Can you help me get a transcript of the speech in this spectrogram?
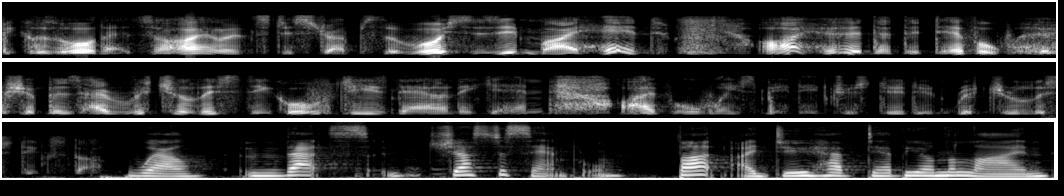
because all that silence disrupts the voices in my head. I heard that the devil worshippers have ritualistic orgies now and again. I've always been interested in ritualistic stuff. Well, that's just a sample. But I do have Debbie on the line.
